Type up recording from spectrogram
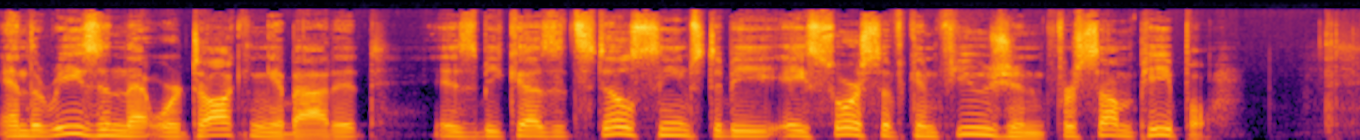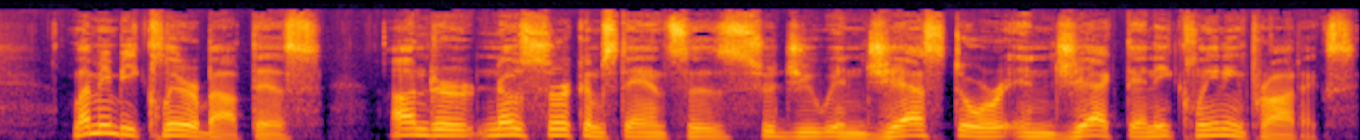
and the reason that we're talking about it is because it still seems to be a source of confusion for some people. Let me be clear about this. Under no circumstances should you ingest or inject any cleaning products.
